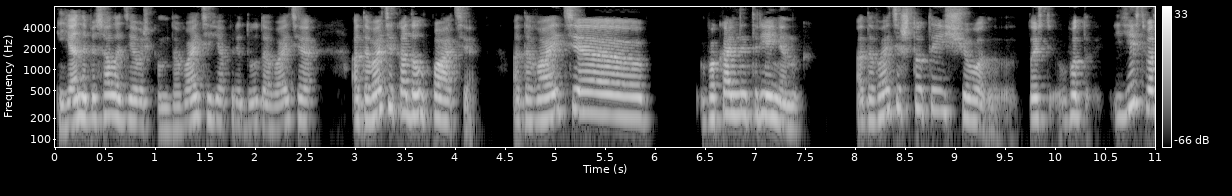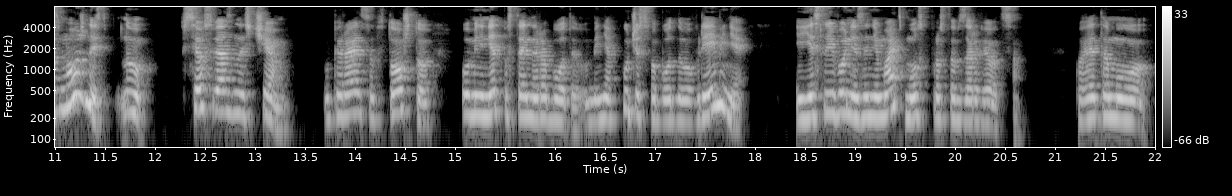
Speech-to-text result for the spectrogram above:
И я написала девочкам, давайте я приду, давайте, а давайте кадл-пати, а давайте вокальный тренинг, а давайте что-то еще. То есть вот есть возможность, ну, все связано с чем? Упирается в то, что у меня нет постоянной работы, у меня куча свободного времени, и если его не занимать, мозг просто взорвется. Поэтому,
